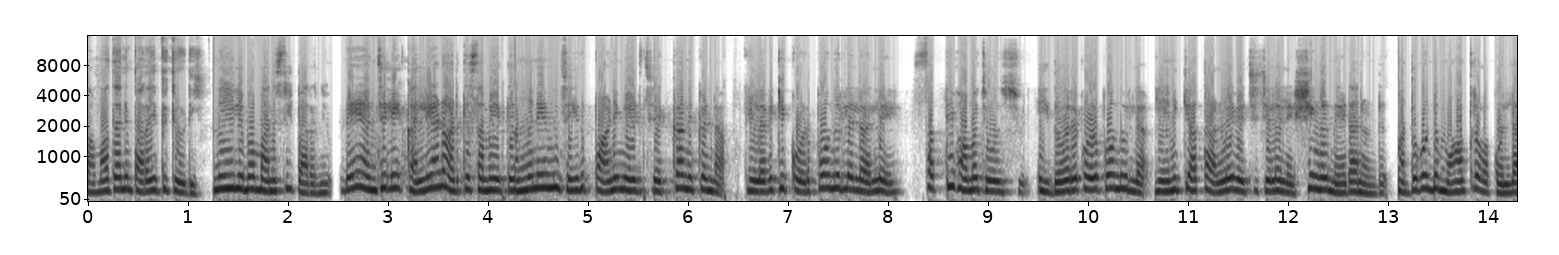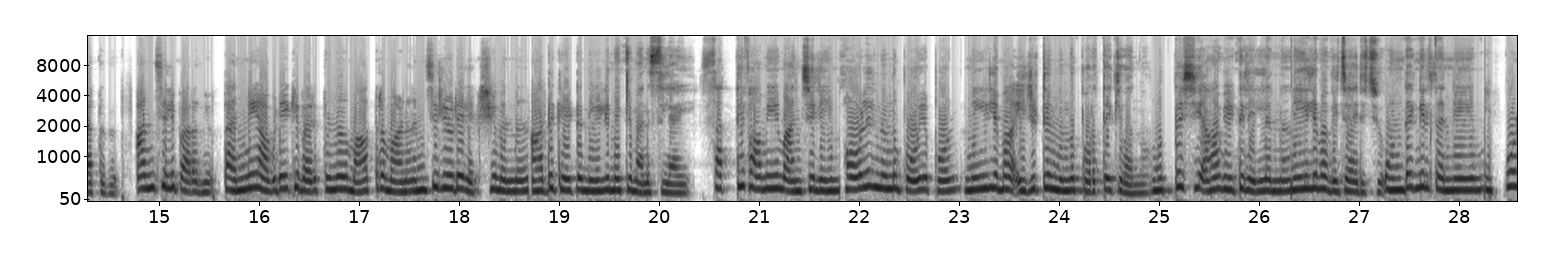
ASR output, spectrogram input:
സമാധാനം പറയിപ്പിക്കോടി നീലിമ മനസ്സിൽ പറഞ്ഞു ഡേ അഞ്ജലി കല്യാണം അടുത്ത സമയത്ത് അങ്ങനെയൊന്നും ചെയ്ത് പണി മേടിച്ച് എക്കാൻ നിക്കണ്ട കിളവിക്ക് കുഴപ്പമൊന്നുമില്ലല്ലോ അല്ലേ? സത്യഭാമ ചോദിച്ചു ഇതുവരെ കുഴപ്പമൊന്നുമില്ല. എനിക്ക് ആ തള്ളെ വെച്ച് ചില ലക്ഷ്യങ്ങൾ നേടാനുണ്ട്. അതുകൊണ്ട് മാത്രമാ കൊല്ലാത്തത്. അഞ്ജലി പറഞ്ഞു തന്നെ അവിടേക്ക് വരുത്തുന്നത് മാത്രമാണ് അഞ്ജലിയുടെ ലക്ഷ്യമെന്ന് അത് കേട്ട് നീലിമയ്ക്ക് മനസ്സിലായി. സത്യഭാമയും അഞ്ജലിയും ഹോളിൽ നിന്ന് പോയപ്പോൾ നീലിമ ഇരുട്ടിൽ നിന്ന് പുറത്തേക്ക് വന്നു. മുത്തശ്ശി ആ വീട്ടിലില്ലെന്ന് നീലിമ വിചാരിച്ചു. ഉണ്ടെങ്കിൽ തന്നെയും ഇപ്പോൾ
